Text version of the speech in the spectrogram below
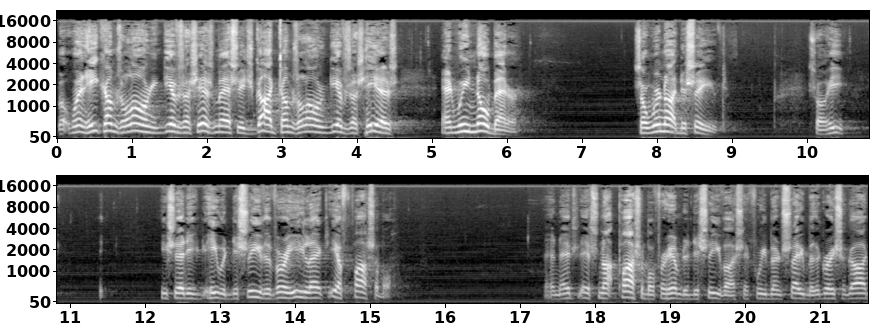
But when He comes along and gives us His message, God comes along and gives us His, and we know better. So we're not deceived. So He, he said he, he would deceive the very elect if possible. And it's, it's not possible for Him to deceive us if we've been saved by the grace of God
